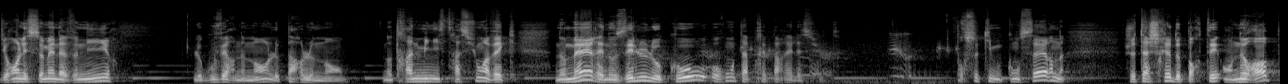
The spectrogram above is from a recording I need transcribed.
Durant les semaines à venir, le gouvernement, le Parlement, notre administration, avec nos maires et nos élus locaux, auront à préparer la suite. Pour ce qui me concerne, je tâcherai de porter en Europe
